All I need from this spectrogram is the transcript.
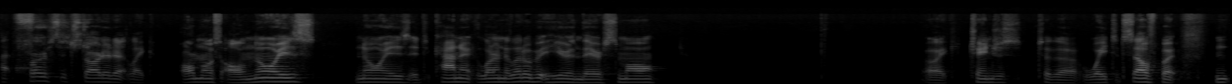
At first, it started at like almost all noise, noise. It kind of learned a little bit here and there, small like changes to the weight itself, but n-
